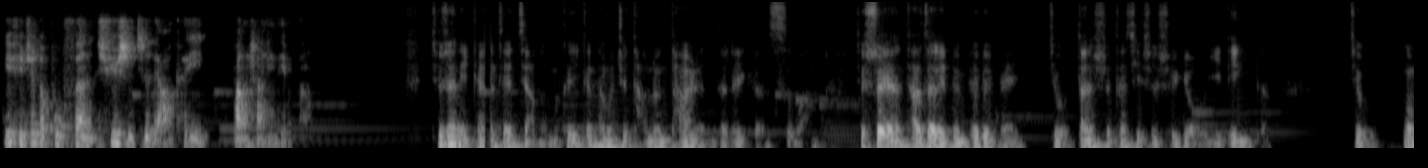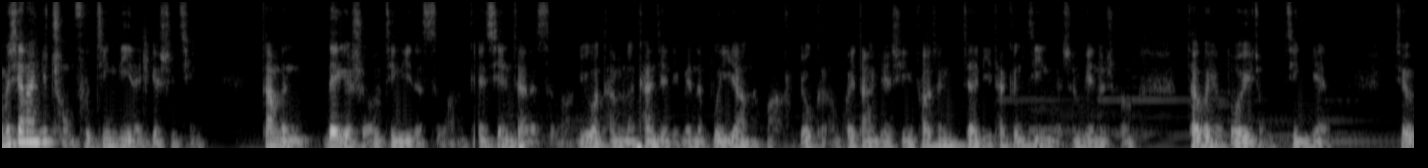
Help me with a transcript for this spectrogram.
也许这个部分叙事治疗可以帮上一点吧。就像你刚才讲的，我们可以跟他们去谈论他人的那个死亡。就虽然他在那边呸呸呸，就但是他其实是有一定的，就我们相当于重复经历了一个事情。他们那个时候经历的死亡跟现在的死亡，如果他们能看见里面的不一样的话，有可能会当一件事情发生在离他更近的身边的时候，他会有多一种经验。就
